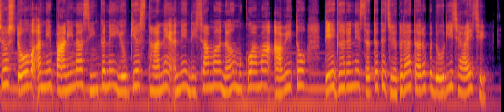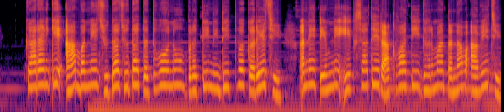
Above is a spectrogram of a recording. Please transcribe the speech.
જો સ્ટોવ અને પાણીના સિંકને યોગ્ય સ્થાને અને દિશામાં ન મૂકવામાં આવે તો તે ઘરને સતત ઝઘડા તરફ દોરી જાય છે. કારણ કે આ બંને જુદા જુદા તત્વોનું પ્રતિનિધિત્વ કરે છે અને તેમને એકસાથે રાખવાથી ઘરમાં તણાવ આવે છે.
